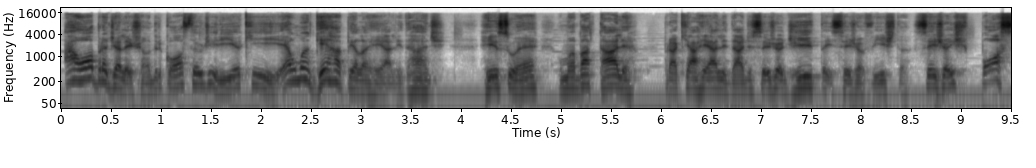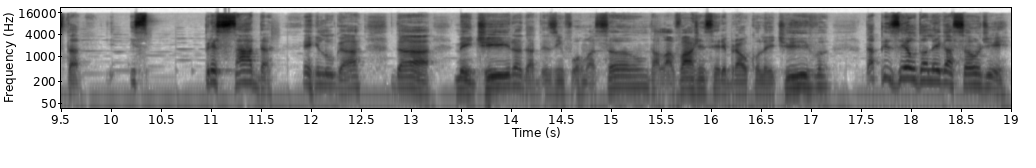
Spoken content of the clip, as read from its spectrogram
a obra de Alexandre Costa, eu diria que é uma guerra pela realidade. Isso é uma batalha para que a realidade seja dita e seja vista, seja exposta, expressada em lugar da mentira, da desinformação, da lavagem cerebral coletiva, da pseudo-alegação de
